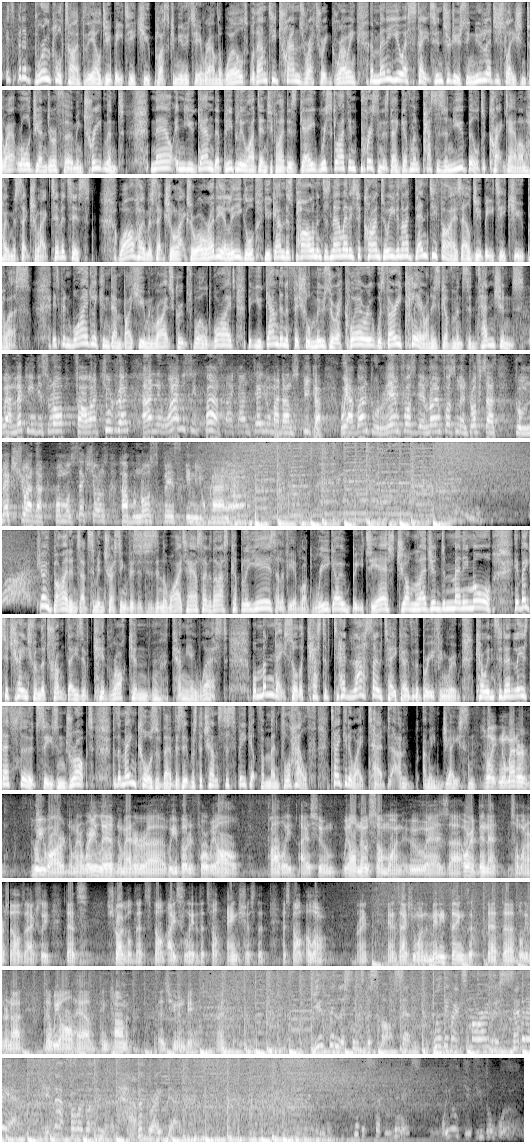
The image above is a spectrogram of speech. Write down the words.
It's been a brutal time for the LGBTQ plus community around the world, with anti-trans rhetoric growing and many US states introducing new legislation to outlaw gender-affirming treatment. Now, in Uganda, people who identified as gay risk life in prison as their government passes a new bill to crack down on homosexual activities. While homosexual acts are already illegal, Uganda's parliament has now made it a crime to even identify as LGBTQ plus. It's been widely condemned by human rights groups worldwide, but Ugandan official Musa Ecweru was very clear clear on his government's intentions. We are making this law for our children, and once it passed, I can tell you, Madam Speaker, we are going to reinforce the law enforcement officers to make sure that homosexuals have no space in Uganda. Joe Biden's had some interesting visitors in the White House over the last couple of years Olivia Rodrigo, BTS, John Legend, and many more. It makes a change from the Trump days of Kid Rock and mm, Kanye West. Well, Monday saw the cast of Ted Lasso take over the briefing room, coincidentally, as their third season dropped. But the main cause of their visit was the chance to speak up for mental health. Take it away, Ted. And I mean, Jason. So, like, no matter who you are, no matter where you live, no matter uh, who you voted for, we all probably, I assume, we all know someone who has, uh, or have been that someone ourselves actually, that's struggled, that's felt isolated, that's felt anxious, that has felt alone, right? And it's actually one of the many things that, that uh, believe it or not, that we all have in common as human beings, right? You've been listening to The Smart 7. We'll be back tomorrow at 7 a.m. Hit that follow button and have a great day. Give us seven minutes, and we'll give you the world.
